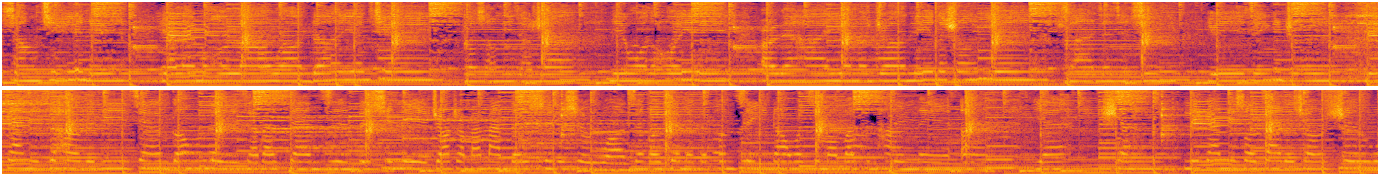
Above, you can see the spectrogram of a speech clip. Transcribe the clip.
想起你，已静止。离开你之后的第一千公里，才发现自己心里装着满满的行李，是我见过最美的风景，让我怎么忘记和你？嗯，夜深，离开你所在的城市，我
